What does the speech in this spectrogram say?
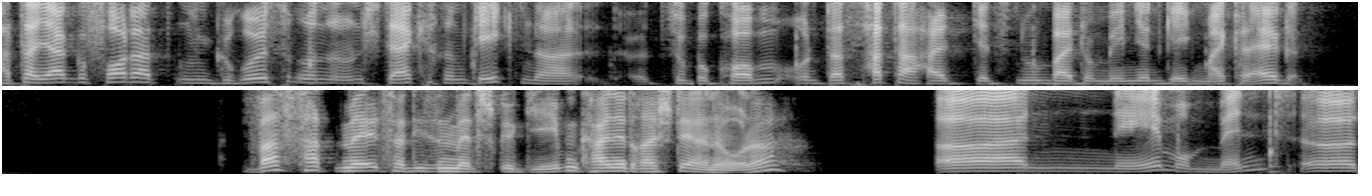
hat er ja gefordert, einen größeren und stärkeren Gegner äh, zu bekommen und das hat er halt jetzt nun bei Dominion gegen Michael Elgin. Was hat Melzer diesem Match gegeben? Keine drei Sterne, oder? Äh, nee, Moment. Äh,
